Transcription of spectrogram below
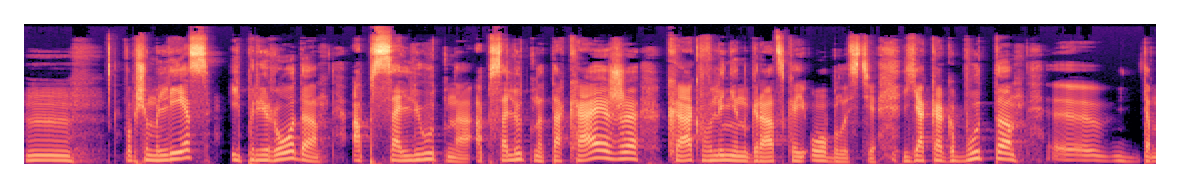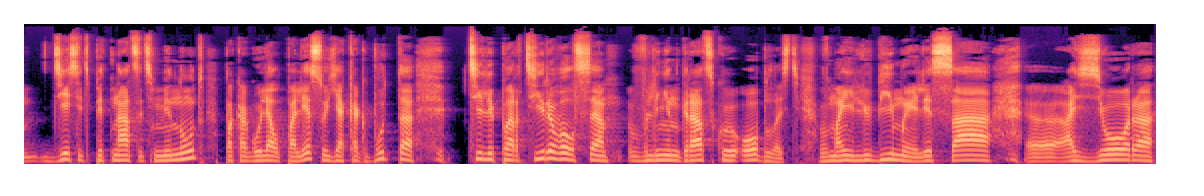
в общем, лес и природа абсолютно, абсолютно такая же, как в Ленинградской области. Я как будто э, там 10-15 минут, пока гулял по лесу, я как будто телепортировался в Ленинградскую область, в мои любимые леса, э, озера.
